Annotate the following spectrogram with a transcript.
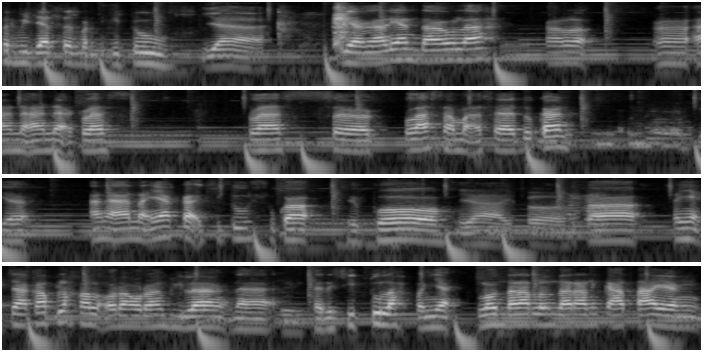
berbicara seperti itu. Ya, Ya kalian tahu lah kalau eh, anak-anak kelas kelas eh, kelas sama saya itu kan ya anak-anaknya kayak gitu suka heboh. Ya itu. suka banyak cakap lah kalau orang-orang bilang. Nah dari situlah banyak lontaran-lontaran kata yang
